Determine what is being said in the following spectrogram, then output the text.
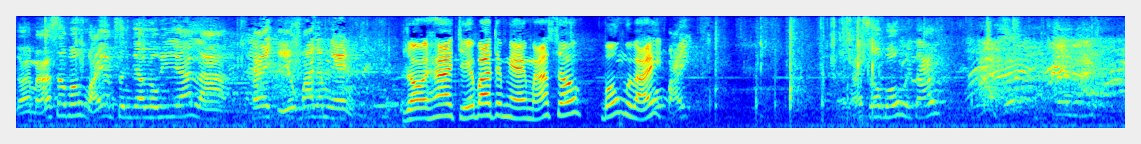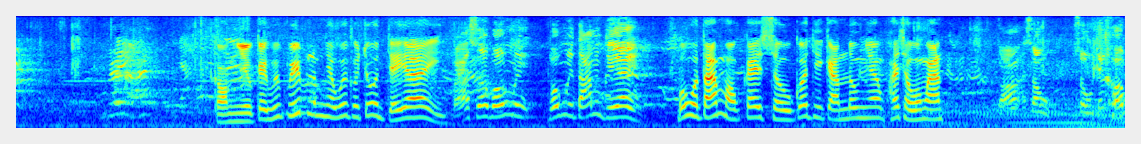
Rồi mã số 47 em xin giao lưu với giá là 2 triệu 300 ngàn rồi 2 triệu 300 ngàn mã số 47 47 Mã số 48 còn nhiều cây vip vip lắm nha quý cô chú anh chị ơi. Mã số 40 48 anh chị ơi. 48 một cây xù có chi cầm luôn nha. Phải xù không anh? Có xù. Xù chắc khớp.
